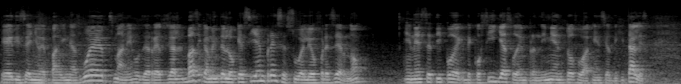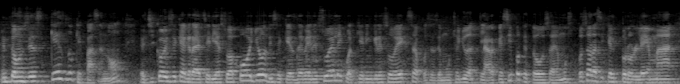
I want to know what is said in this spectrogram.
eh, diseño de páginas web, manejos de redes sociales, básicamente lo que siempre se suele ofrecer, ¿no? En este tipo de, de cosillas o de emprendimientos o agencias digitales. Entonces, ¿qué es lo que pasa, no? El chico dice que agradecería su apoyo, dice que es de Venezuela y cualquier ingreso extra pues es de mucha ayuda. Claro que sí, porque todos sabemos, pues ahora sí que el problema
